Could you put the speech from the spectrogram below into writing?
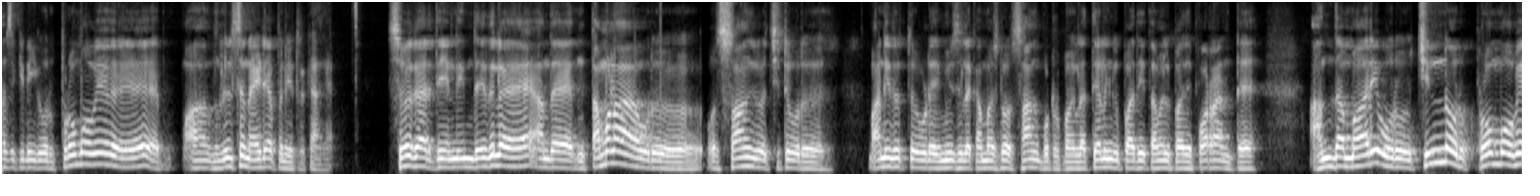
அதுக்கு நீங்கள் ஒரு ப்ரோமோவே நில்சன் ஐடியா பண்ணிட்டு இருக்காங்க. சிவகார்த்தியன் இந்த இதில் அந்த தமனா ஒரு ஒரு சாங் வச்சுட்டு ஒரு அனிருத்தோடைய மியூசிக்கில் கமர்ஷியல் ஒரு சாங் போட்டிருப்பாங்களா தெலுங்கு பாதி தமிழ் பாதி போடுறான்ட்டு அந்த மாதிரி ஒரு சின்ன ஒரு ப்ரோமோவே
